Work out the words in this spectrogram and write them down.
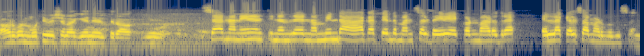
ಅವ್ರಿಗೊಂದು ಮೋಟಿವೇಶನ್ ಆಗಿ ಏನ್ ಹೇಳ್ತೀರಾ? ನೀವು? ಸರ್ ನಾನು ಏನ್ ಹೇಳ್ತೀನಿ ಅಂದ್ರೆ ನಮ್ಮಿಂದ ಆಗತ್ತೆ ಅಂತ ಮನ್ಸಲ್ಲಿ ಧೈರ್ಯ ಇಟ್ಕೊಂಡು ಮಾಡಿದ್ರೆ ಎಲ್ಲಾ ಕೆಲಸ ಮಾಡ್ಬೋದು ಸರ್.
